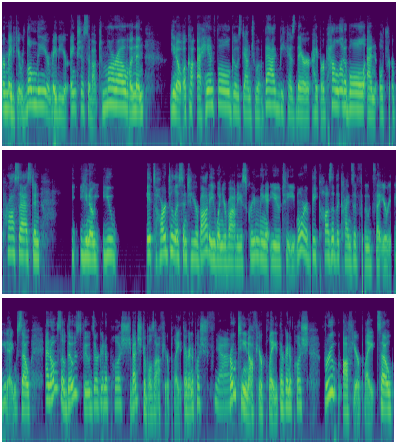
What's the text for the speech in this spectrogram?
or maybe you're lonely or maybe you're anxious about tomorrow and then you know, a, a handful goes down to a bag because they're hyper palatable and ultra processed and you know, you it's hard to listen to your body when your body is screaming at you to eat more because of the kinds of foods that you're eating. So, and also those foods are going to push vegetables off your plate. They're going to push yeah. protein off your plate. They're going to push fruit off your plate. So,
